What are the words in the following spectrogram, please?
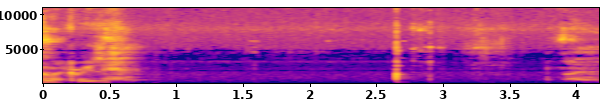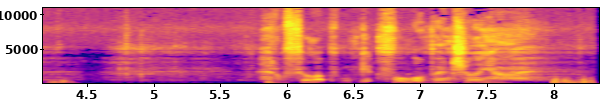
Isn't that crazy? It'll fill up and get full eventually, huh?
